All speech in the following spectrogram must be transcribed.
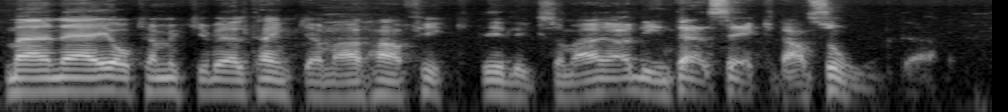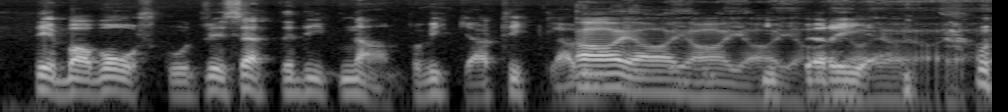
Men nej, jag kan mycket väl tänka mig att han fick det liksom. Ja, det är inte ens säkert han såg det. Det är bara varskort. Vi sätter ditt namn på vilka artiklar ja, vi ja, ja, ja, ja, ja, ja, ja, ja,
